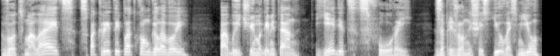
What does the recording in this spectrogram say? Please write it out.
Вот малаец с покрытой платком головой, по обычаю Магометан, едет с фурой, запряженной шестью, восьмью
